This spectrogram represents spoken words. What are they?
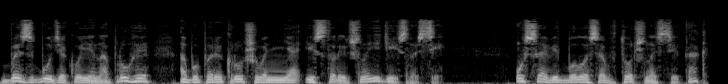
без будь-якої напруги або перекручування історичної дійсності. Усе відбулося в точності так,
